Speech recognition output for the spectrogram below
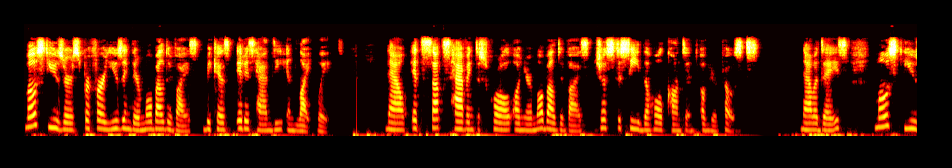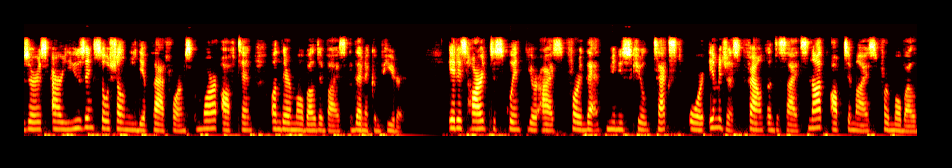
Most users prefer using their mobile device because it is handy and lightweight. Now, it sucks having to scroll on your mobile device just to see the whole content of your posts. Nowadays, most users are using social media platforms more often on their mobile device than a computer. It is hard to squint your eyes for that minuscule text or images found on the sites not optimized for mobile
